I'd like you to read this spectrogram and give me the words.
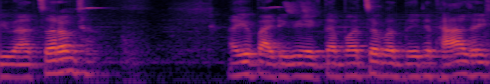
विवाद चरम छ। यो पार्टीको एकता बच्छ बच्दैन थाहा छैन।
